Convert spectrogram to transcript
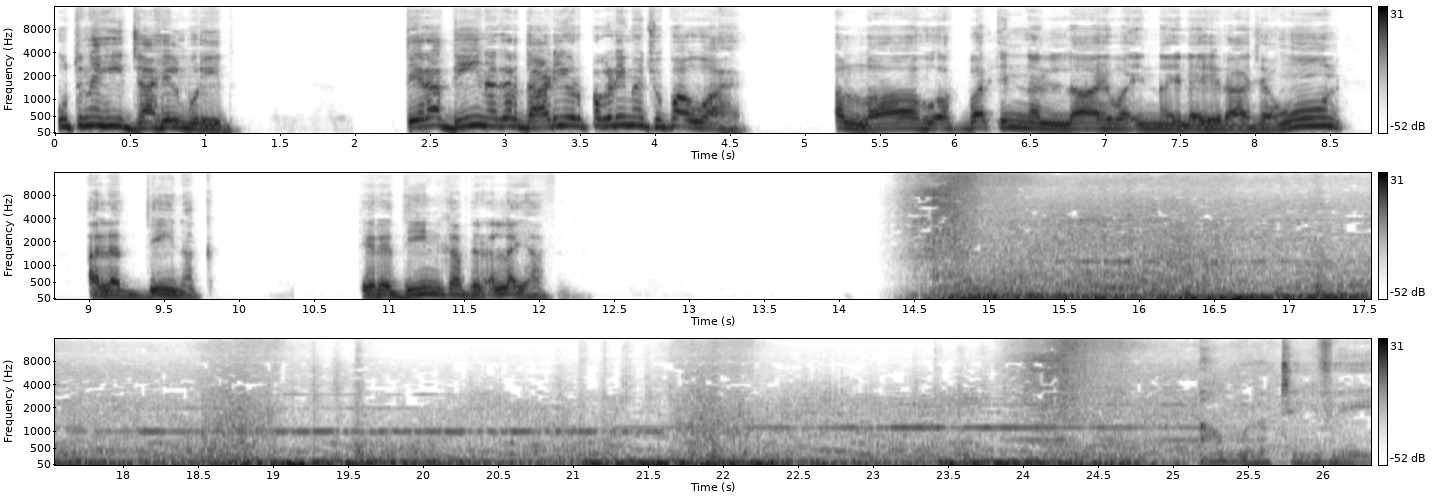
اتنے ہی جاہل مرید۔ تیرا دین اگر داڑھی اور پگڑی میں چھپا ہوا ہے۔ اللہ اکبر، ان اللہ و ان الہ راجعون۔ اک تیرے دین کا پھر اللہ ہی حافظ۔ ٹی وی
